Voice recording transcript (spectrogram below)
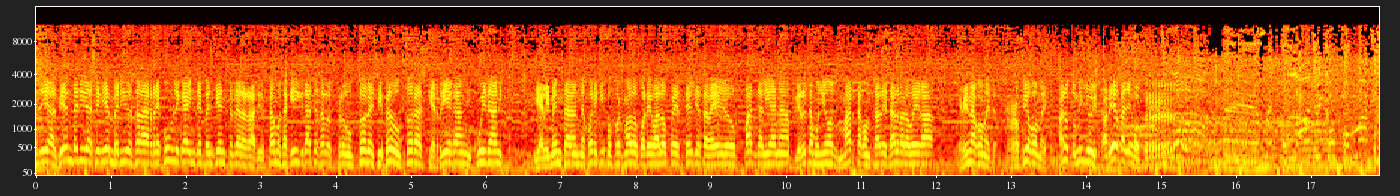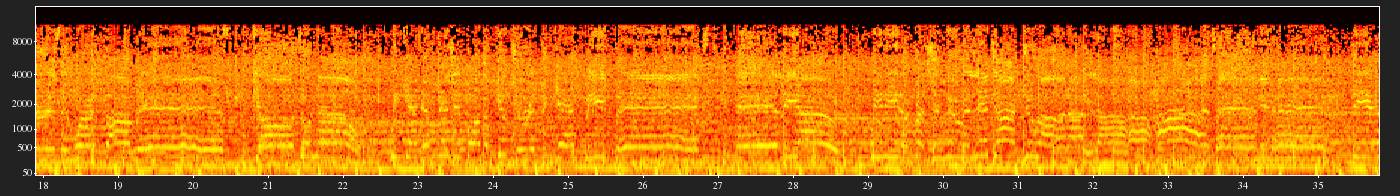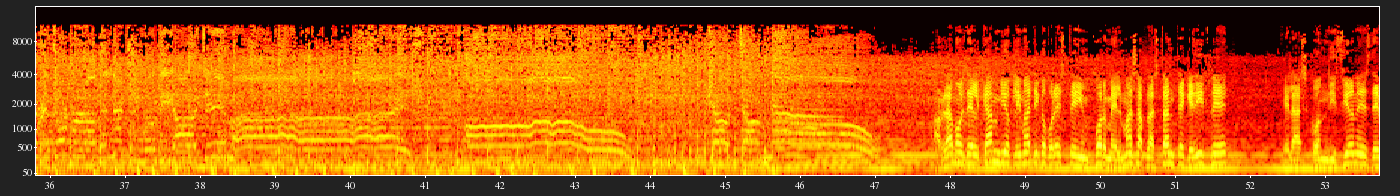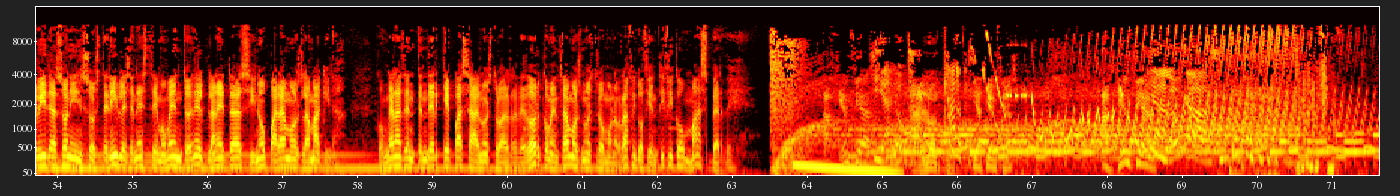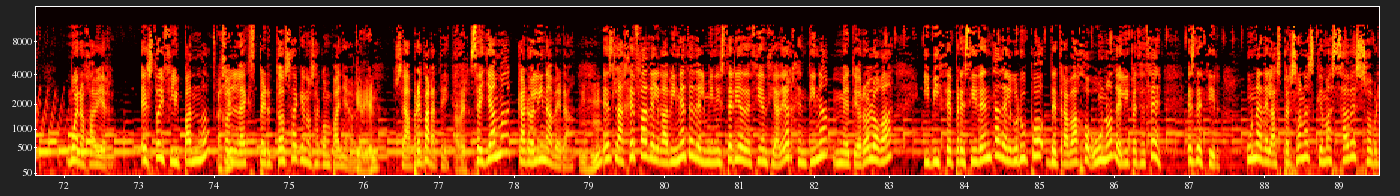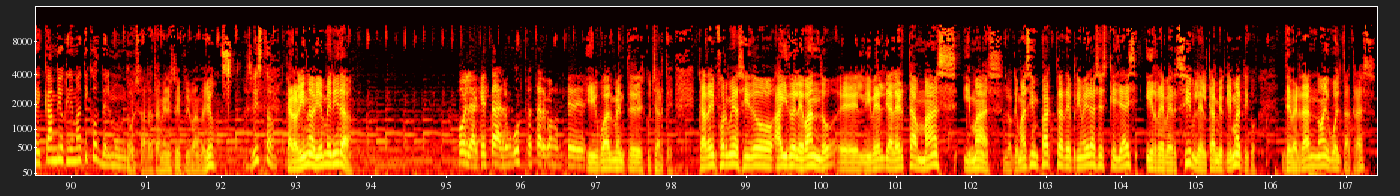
Buenos días, bienvenidas y bienvenidos a la República Independiente de la Radio. Estamos aquí gracias a los productores y productoras que riegan, cuidan y alimentan al mejor equipo formado por Eva López, Celia Tabello, Paz Galeana, Violeta Muñoz, Marta González, Álvaro Vega, Elena Gómez, Rocío Gómez, Manu Tomillo y Javier Gallego. Hablamos del cambio climático por este informe, el más aplastante que dice que las condiciones de vida son insostenibles en este momento en el planeta si no paramos la máquina. Con ganas de entender qué pasa a nuestro alrededor, comenzamos nuestro monográfico científico más verde. A ciencias. Y a locas. A locas. Y a ciencias. A ciencias. Y a locas. Bueno, Javier, Estoy flipando ¿Ah, con la expertosa que nos acompaña hoy. Qué bien. O sea, prepárate. A ver. Se llama Carolina Vera. Es la jefa del gabinete del Ministerio de Ciencia de Argentina, meteoróloga y vicepresidenta del Grupo de Trabajo 1 del IPCC. Es decir, una de las personas que más sabe sobre cambio climático del mundo. Pues ahora también estoy flipando yo. ¿Has visto? Carolina, bienvenida. Hola, ¿qué tal? Un gusto estar con ustedes. Igualmente de escucharte. Cada informe ha sido ha ido elevando eh, el nivel de alerta más y más. Lo que más impacta de primeras es que ya es irreversible el cambio climático. De verdad no hay vuelta atrás.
